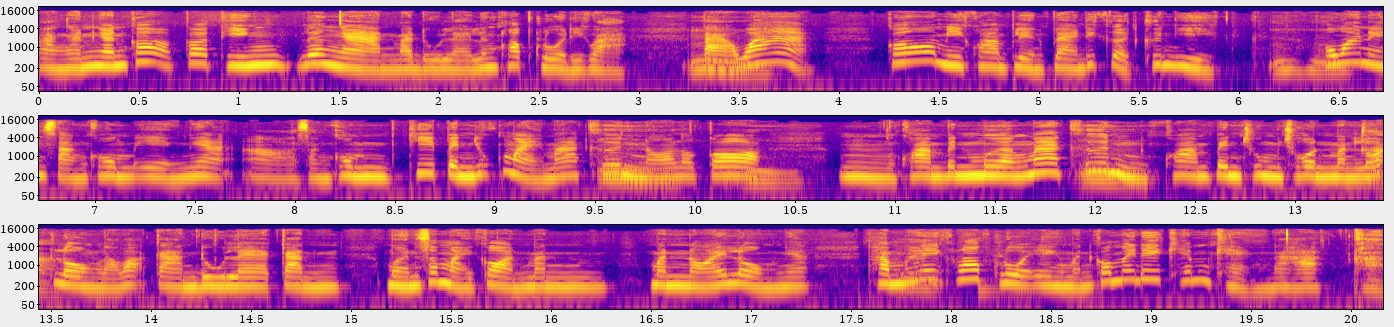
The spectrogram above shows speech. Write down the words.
อะงั้นงั้นก็ก็ทิ้งเรื่องงานมาดูแลเรื่องครอบครัวดีกว่า แต่ว่าก็มีความเปลี่ยนแปลงที่เกิดขึ้นอีก เพราะว่าในสังคมเองเนี่ยอ่าสังคมที่เป็นยุคใหม่มากขึ้นเนาะแล้วก็อืมความเป็นเมืองมากขึ้น ความเป็นชุมชนมันลดค่ะลงแล้วอะการดูแลกันเหมือนสมัยก่อนมันมันน้อยลงเนี่ยทำให้ครอบครัวเองมันก็ไม่ได้เข้มแข็งนะคะค่ะ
